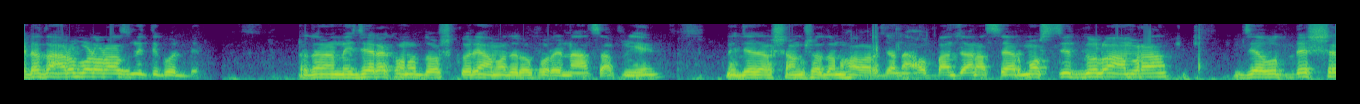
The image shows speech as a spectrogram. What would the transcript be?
এটা তো আরও বড় রাজনীতি করবে। সুতরাং নিজেরা কোনো দোষ করে আমাদের ওপরে না চাপিয়ে নিজেরা সংশোধন হওয়ার জন্য আহ্বান জানাচ্ছে। আর মসজিদগুলো আমরা যে উদ্দেশ্যে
